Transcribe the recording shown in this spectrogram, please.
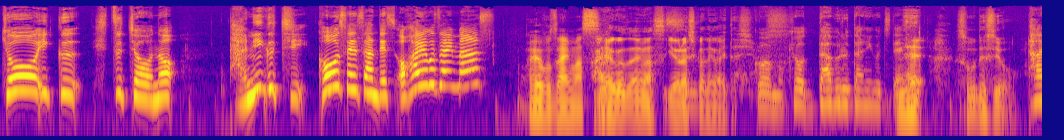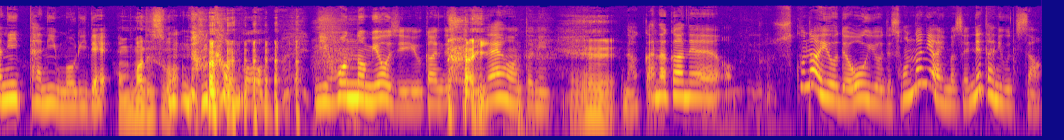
教育室長の谷口康生さんです。おはようございますおはようございます。おはようございます。よろしくお願いいたしまこれもう今日ダブル谷口です、すねそうですよ。谷谷森で。ほんまですわ。なんかもう日本の名字いう感じですけどね、本当に。えなかなかね少ないようで多いようでそんなに合いませんね谷口さん。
